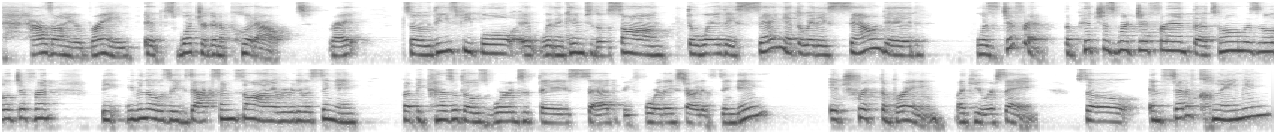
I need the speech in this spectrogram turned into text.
has on your brain, it's what you're going to put out, right? So these people, it, when it came to the song, the way they sang it, the way they sounded was different. The pitches were different, the tone was a little different. Even though it was the exact same song, everybody was singing, but because of those words that they said before they started singing, it tricked the brain, like you were saying. So instead of claiming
